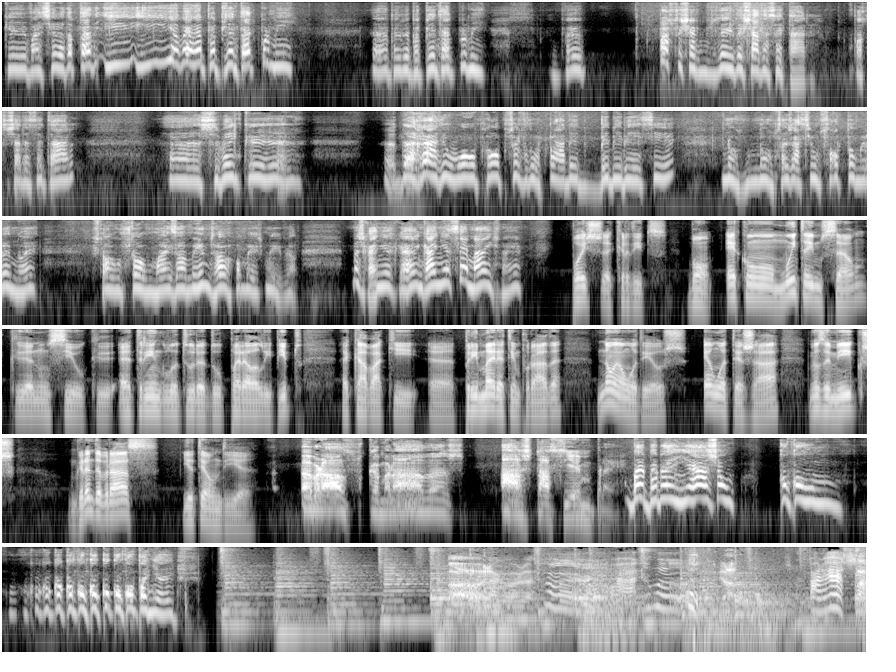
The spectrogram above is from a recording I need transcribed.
que vai ser adaptado e, e é apresentado por mim. É apresentado por mim. Posso deixar, deixar de aceitar. Posso deixar de aceitar. Uh, se bem que da rádio ao observador para a BBC não, não seja assim um salto tão grande, não é? Estão, estão mais ou menos ao mesmo nível. Mas ganha-se ganha, ganha é mais, não é? Pois, acredito. Bom, é com muita emoção que anuncio que a triangulatura do Paralelepípedo acaba aqui a primeira temporada. Não é um adeus, é um até já. Meus amigos, um grande abraço e até um dia. Abraço, camaradas. Hasta sempre. Bem, bem, bem, hajam com, com, com, com, com, com companheiros. Ora, agora. Oh, cuidado. Parece.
